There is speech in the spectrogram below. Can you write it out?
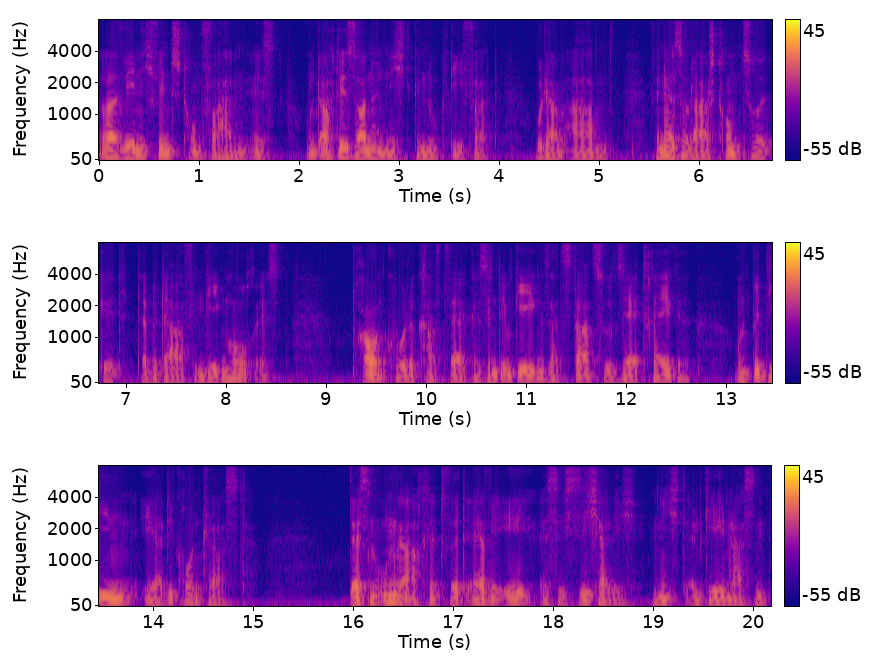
aber wenig Windstrom vorhanden ist und auch die Sonne nicht genug liefert, oder am Abend, wenn der Solarstrom zurückgeht, der Bedarf hingegen hoch ist. Braunkohlekraftwerke sind im Gegensatz dazu sehr träge und bedienen eher die Grundlast. Dessen ungeachtet wird RWE es sich sicherlich nicht entgehen lassen,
